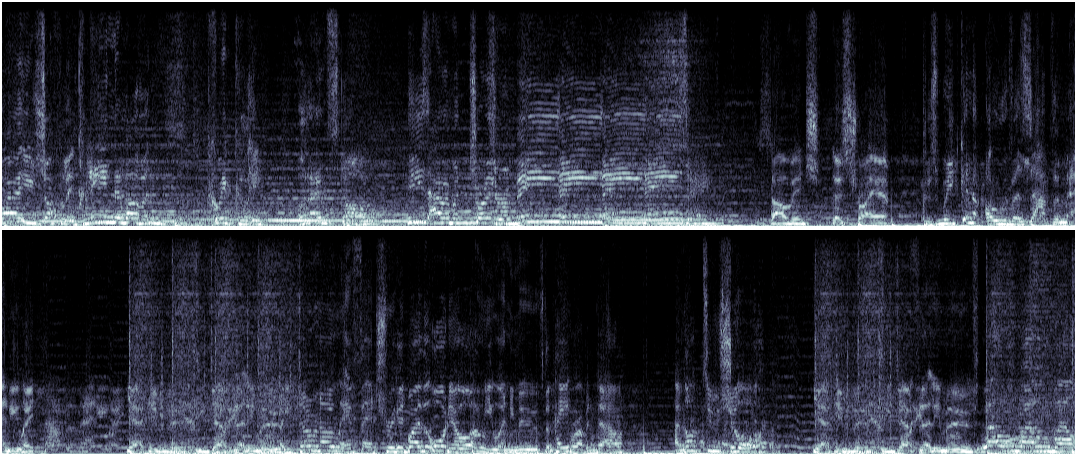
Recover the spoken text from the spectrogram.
why are you shuffling? Clean them ovens! Quickly, let's go! These animatronics are amazing! Salvage, let's try it. Cause we can over-zap them anyway. Yeah, he moved, he definitely moved. I don't know if they're triggered by the audio or only when you move the paper up and down. I'm not too sure. Yeah, he moved, he definitely moved. Well, well, well,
